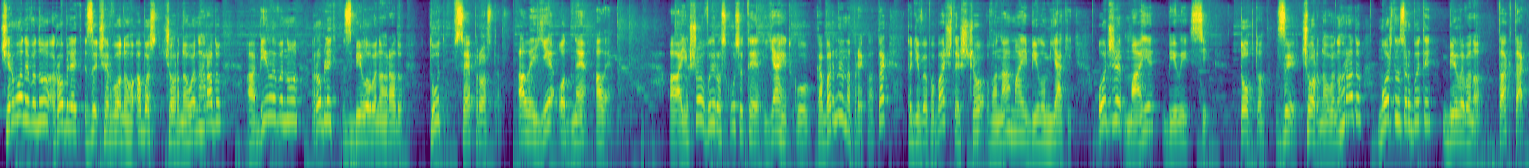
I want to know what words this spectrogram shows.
Червоне вино роблять з червоного або з чорного винограду, а біле вино роблять з білого винограду. Тут все просто. Але є одне але. А якщо ви розкусите ягідку каберне, наприклад, так, тоді ви побачите, що вона має білу м'якість, Отже, має білий сік. Тобто з чорного винограду можна зробити біле вино. Так, так,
